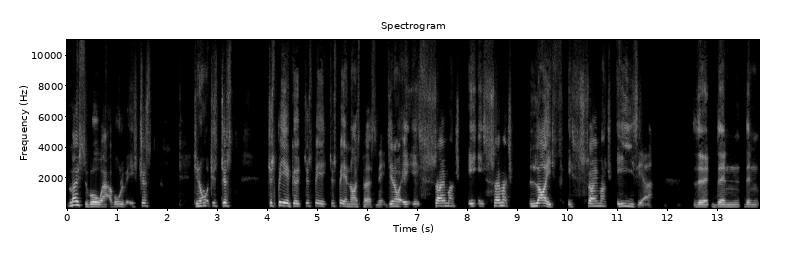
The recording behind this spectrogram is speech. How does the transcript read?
most of all, out of all of it, is just, do you know what? Just, just, just be a good, just be, just be a nice person. It, do you know what? It, it's so much, it, it's so much. Life is so much easier than than than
